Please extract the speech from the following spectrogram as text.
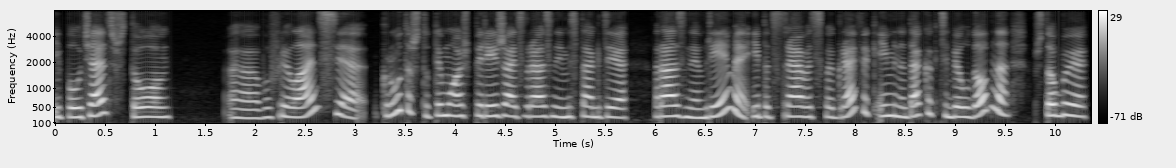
И получается, что э, во фрилансе круто, что ты можешь переезжать в разные места, где разное время, и подстраивать свой график именно так, как тебе удобно, чтобы,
